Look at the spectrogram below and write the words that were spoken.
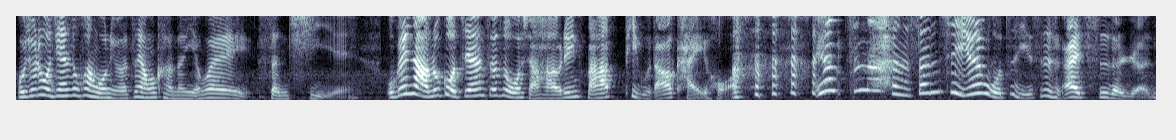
我觉得如果今天是换我女儿这样，我可能也会生气耶。我跟你讲，如果今天这是我小孩，我一定把他屁股打到开花，因为真的很生气。因为我自己是很爱吃的人，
